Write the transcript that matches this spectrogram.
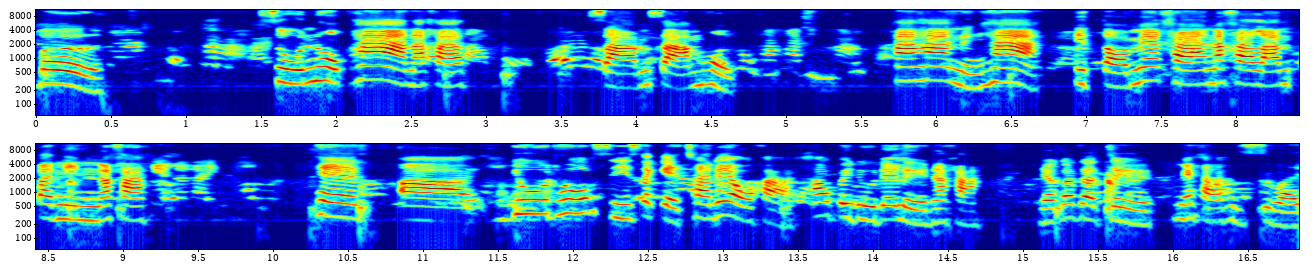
เบอร์ศูนย์หกห้านะคะ สามสามหกห้าห้าหนึ่งห้าติดต่อแม่ค้านะคะ ร้านปานินนะคะเพจอ่า YouTube สีสเกตชาแนลค่ะ เข้าไปดูได้เลยนะคะ เดี๋ยวก็จะเจอแม่ค้าคนสวย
